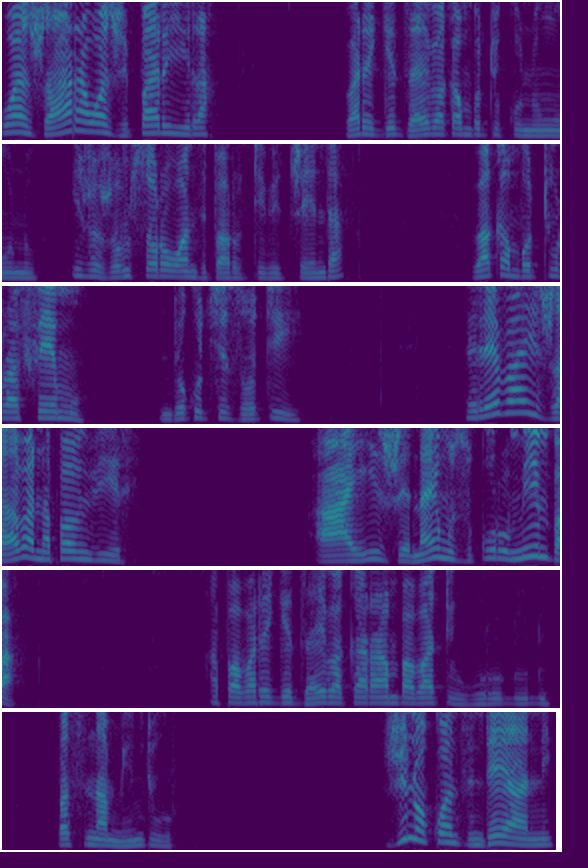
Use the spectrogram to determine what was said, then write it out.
Wazvara wazviparira varegedzai vakamboti kunun'unu izvozvo musoro wanzi parutivi tsvenda. Vakambotura femo ndokuchizoti revai zvava napamuviri. Hai zvenai muzukuru mimba. Apa varegedzai vakaramba vati hurududu pasina mhinduro. Zvino kwanzi ndeyani?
